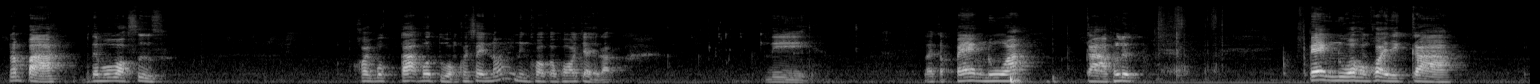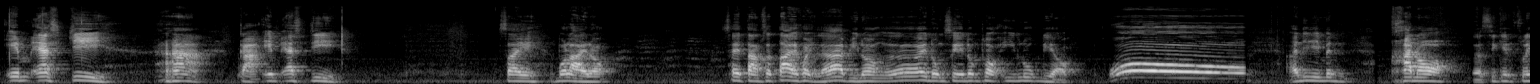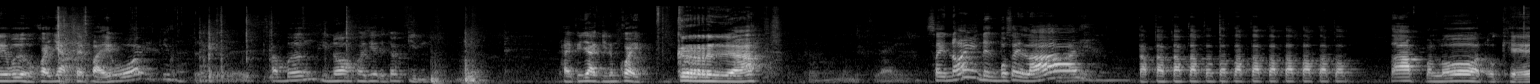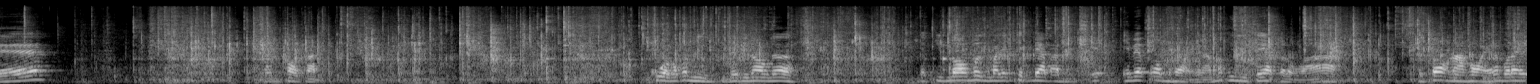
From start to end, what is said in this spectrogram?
น้ำปลาแต่บ่บอกซื้อ คอยบกกะบตวงคอยใส่น้อยหนึ่งคอก็พอใจละนี่ แล้วกับแป้งนัว กาผลึก แป้งนัวของข่อยในกา MSG ฮ่ากา MSG ใส่บ่ลายดอก ใส่ตามสไตล์ข่อยอยู่แล้วพี่น้องเอ้ยดงเซดงทอกอีลูกเดียว โอ้ อันนี้เป็นคานอซิกเก็ตเฟลเวอร์ของข่อยยัดใส่ไป โอ้ย เลยทำเบิ้งพี่น้องข่อยเสียแต่เจ้ากินไผ่ก็อยากกินน้ำข่อยเกลือ ใส่น้อยหนึ่งบ่ใส่หลาย ตับตับตับตับตับตับตับตับตับตับตับตับตับตับมาโลดโอเคคนเข้ากันขั่วมันก็มีกินได้พี่น้องเด้อจะกินลองเบิ่งมาจะเก็บแบบอันเอ๊ะเอ๊ะแบบอ้อมหอยนะมันคือแซ่บกันหรอวะจะต้องหาหอยแล้วบ่ได้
